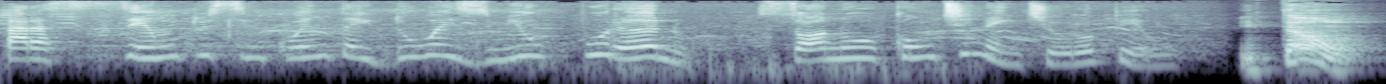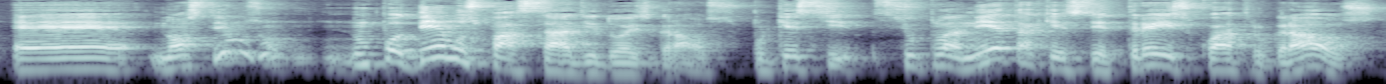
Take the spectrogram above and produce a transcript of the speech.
para 152 mil por ano, só no continente europeu. Então, é, nós temos um, não podemos passar de 2 graus, porque se, se o planeta aquecer 3, 4 graus,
